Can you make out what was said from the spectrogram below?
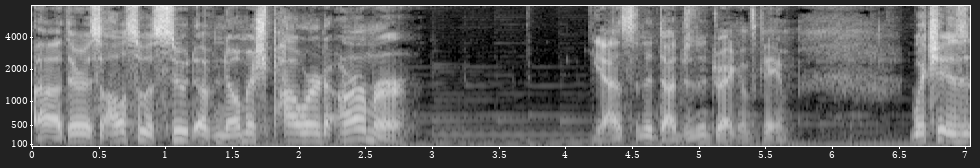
Uh, there is also a suit of gnomish powered armor. Yes, in a Dungeons and Dragons game. Which is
